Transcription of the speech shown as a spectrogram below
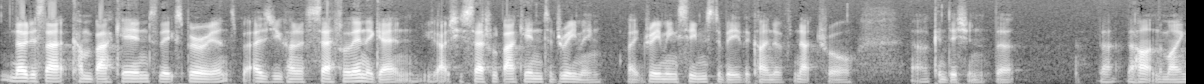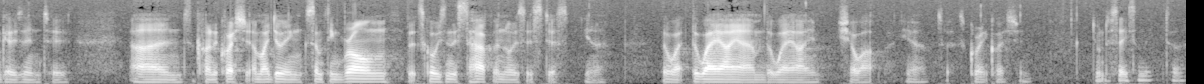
notice that come back into the experience. But as you kind of settle in again, you actually settle back into dreaming. Like dreaming seems to be the kind of natural uh, condition that the, the heart and the mind goes into. And the kind of question, am I doing something wrong that's causing this to happen, or is this just, you know, the way, the way I am, the way I show up? Yeah, so it's a great question. Do you want to say something to that?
